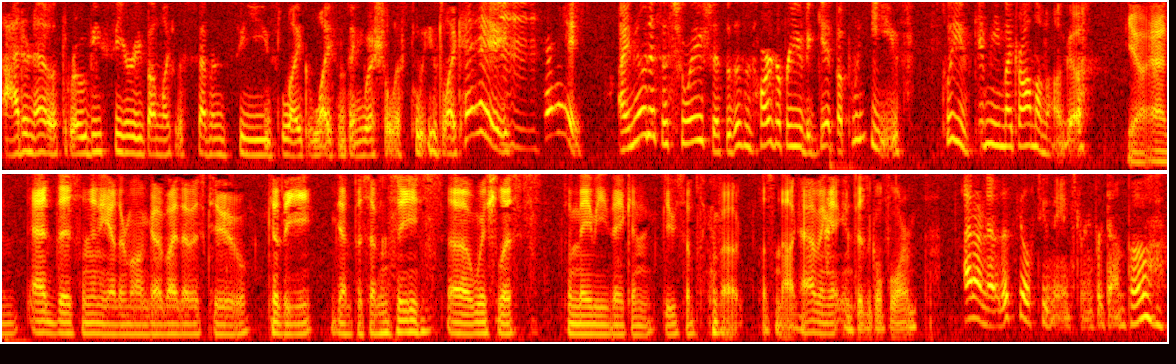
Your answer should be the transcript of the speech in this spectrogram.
I don't know, throw these series on like the Seven Seas like licensing wish list, please. Like, hey, hey, I know this is Shueisha, so this is harder for you to get, but please, please give me my drama manga. Yeah, add add this and any other manga by those two to the Denpa Seven Seas uh, wish lists, so maybe they can do something about us not having it in physical form. I don't know, this feels too mainstream for Denpa.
